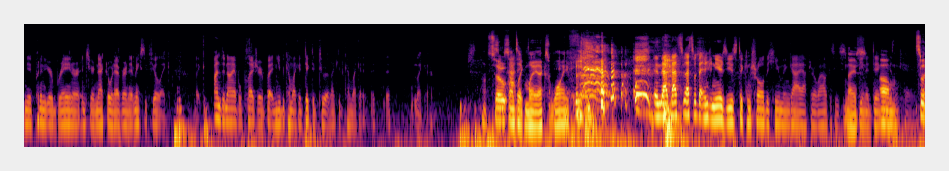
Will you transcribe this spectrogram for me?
you put into your brain or into your neck or whatever and it makes you feel like like undeniable pleasure but and you become like addicted to it like you become like a, a, a like a So Sounds like my ex-wife. and that that's that's what the engineers use to control the human guy after a while because he's Nice. being a dick Um, and he doesn't care so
